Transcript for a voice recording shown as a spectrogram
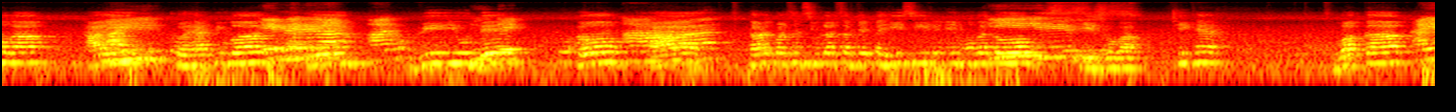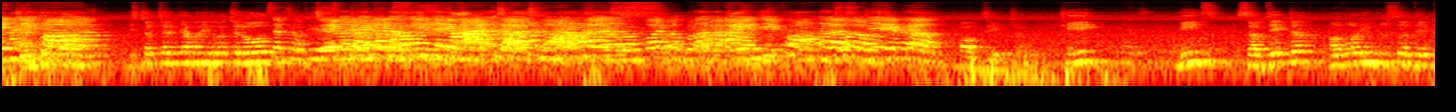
होगा? आई तो helping verb am we you they तो are third person singular subject he she name होगा तो इज़ होगा। ठीक है? का. स्ट्रक्चर क्या बनेगा बच्चों लोग? ऑब्जेक्ट ठीक? Means subject according to subject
